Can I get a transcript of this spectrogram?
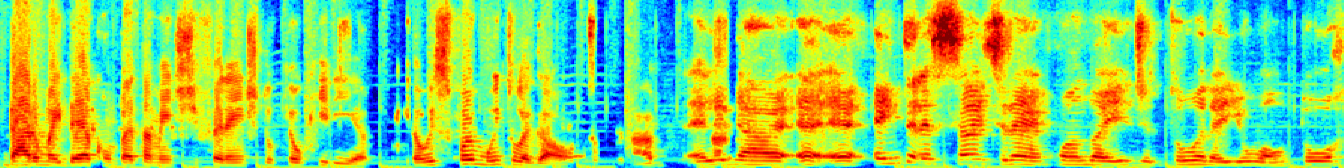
dar uma ideia completamente diferente do que eu queria. Então isso foi muito legal. Sabe? É legal, é, é, é interessante, né, quando a editora e o autor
